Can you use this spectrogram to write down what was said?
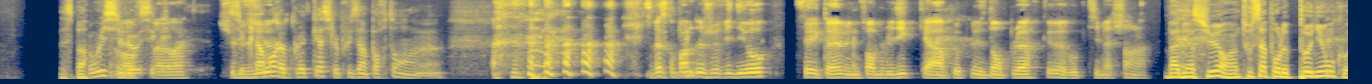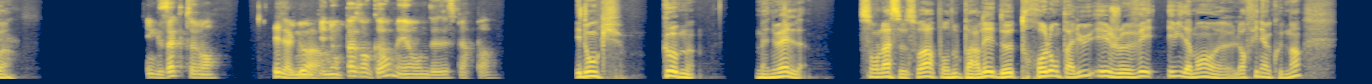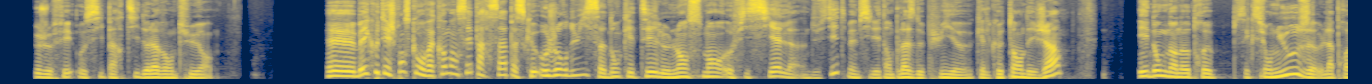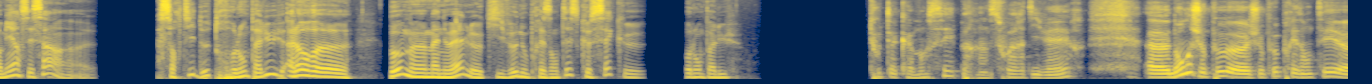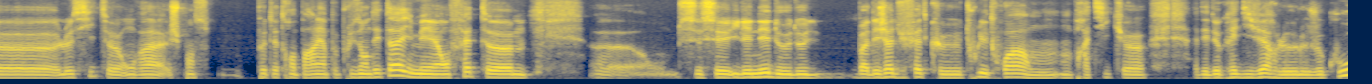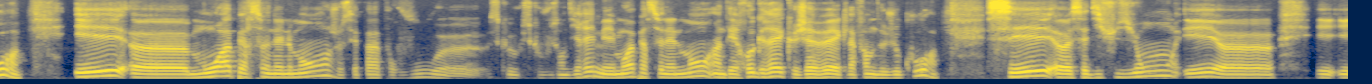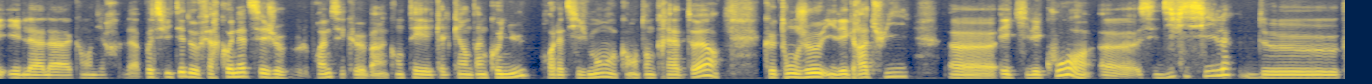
N'est-ce pas? Oui, c'est clairement le podcast le plus important. c'est parce qu'on parle de jeux vidéo, c'est quand même une forme ludique qui a un peu plus d'ampleur que vos petits machins là. Bah bien sûr, hein, tout ça pour le pognon quoi. Exactement. Et la Nous ne gagnons pas encore, mais on ne désespère pas. Et donc, comme Manuel sont là ce soir pour nous parler de Trollon Palu, et je vais évidemment euh, leur filer un coup de main, que je fais aussi partie de l'aventure. Euh, bah écoutez, je pense qu'on va commencer par ça, parce qu'aujourd'hui, ça a donc été le lancement officiel du site, même s'il est en place depuis euh, quelques temps déjà. Et donc, dans notre section news, la première, c'est ça, la sortie de Trollon Palu. Alors, euh, comme Manuel, qui veut nous présenter ce que c'est que Trollon Palu? Tout a commencé par un soir d'hiver. Euh, non, je peux, euh, je peux présenter euh, le site. On va, je pense, peut-être en parler un peu plus en détail, mais en fait, euh, euh, il est né de, bah, déjà du fait que tous les trois, on, pratique euh, à des degrés divers le jeu court. Et euh, moi, personnellement, je ne sais pas pour vous euh, ce, que, vous en direz, mais moi, personnellement, un des regrets que j'avais avec la forme de jeu court, c'est euh, sa diffusion et, la, comment dire, la possibilité de faire connaître ces jeux. Le problème, c'est que ben, quand tu es quelqu'un d'inconnu, relativement, en tant que créateur, que ton jeu il est gratuit et qu'il est court, c'est difficile de,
